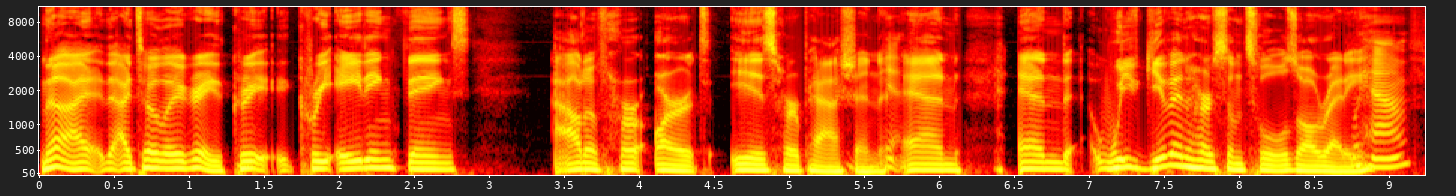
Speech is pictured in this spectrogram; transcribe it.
No, I I totally agree. Cre- creating things out of her art is her passion, Yes. and and we've given her some tools already. we have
